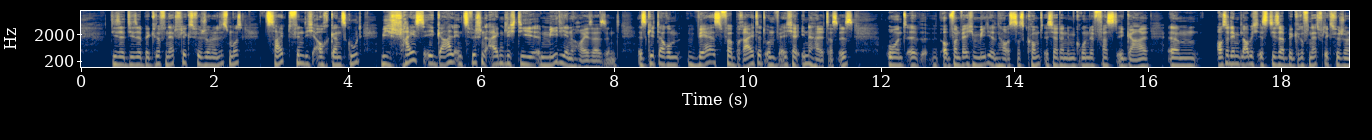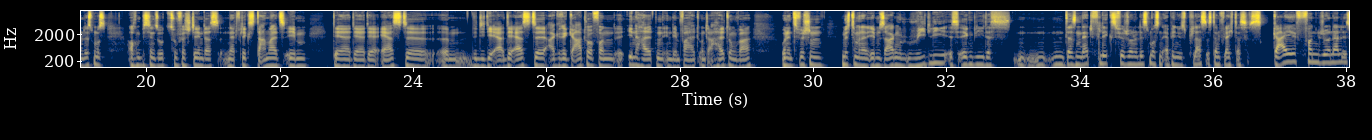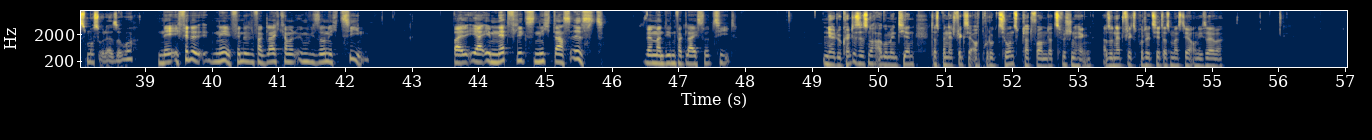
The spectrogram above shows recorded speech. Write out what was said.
dieser, dieser Begriff Netflix für Journalismus zeigt, finde ich, auch ganz gut, wie scheißegal inzwischen eigentlich die Medienhäuser sind. Es geht darum, wer es verbreitet und welcher Inhalt das ist. Und äh, ob von welchem Medienhaus das kommt, ist ja dann im Grunde fast egal. Ähm, außerdem glaube ich, ist dieser Begriff Netflix für Journalismus auch ein bisschen so zu verstehen, dass Netflix damals eben der, der, der erste, ähm, die, die, der erste Aggregator von Inhalten, in dem Fall halt Unterhaltung war. Und inzwischen müsste man dann eben sagen, Readly ist irgendwie das, das Netflix für Journalismus und Apple News Plus ist dann vielleicht das Sky von Journalismus oder so. Nee, ich finde, nee, ich finde, den Vergleich kann man irgendwie so nicht ziehen. Weil ja eben Netflix nicht das ist, wenn man den Vergleich so zieht. Ja, du könntest jetzt noch argumentieren, dass bei Netflix ja auch Produktionsplattformen dazwischen hängen. Also Netflix produziert das meist ja auch nicht selber.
